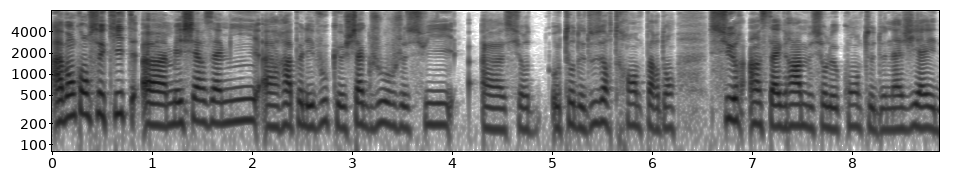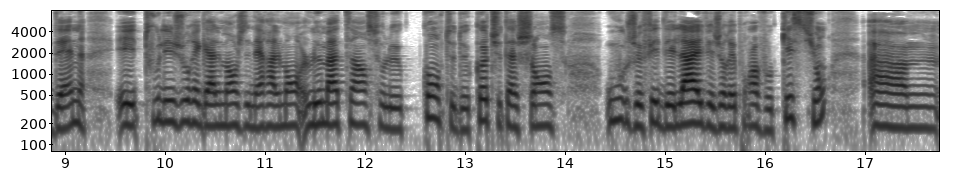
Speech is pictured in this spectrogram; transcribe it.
Avant qu'on se quitte, euh, mes chers amis, euh, rappelez-vous que chaque jour, je suis euh, sur, autour de 12h30 pardon, sur Instagram, sur le compte de Nagia Eden. Et tous les jours également, généralement le matin, sur le compte de Coach Ta Chance, où je fais des lives et je réponds à vos questions. Euh,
